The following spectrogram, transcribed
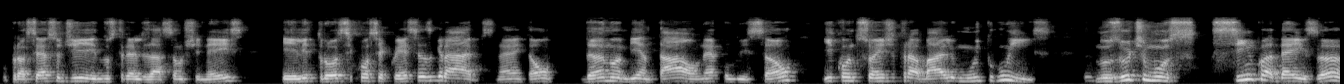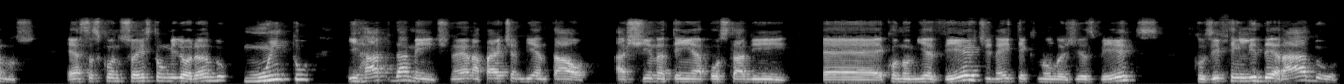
O processo de industrialização chinês ele trouxe consequências graves, né? Então, dano ambiental, né, poluição e condições de trabalho muito ruins. Nos últimos 5 a 10 anos, essas condições estão melhorando muito e rapidamente. Né? Na parte ambiental, a China tem apostado em é, economia verde né, e tecnologias verdes, inclusive tem liderado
